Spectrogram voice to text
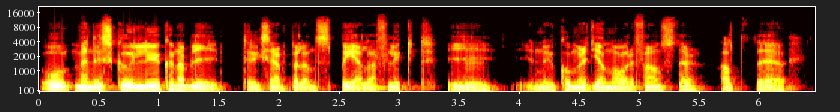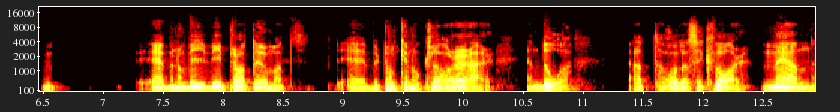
Och, men det skulle ju kunna bli till exempel en spelarflykt. I, mm. Nu kommer ett januarifönster. Allt, eh, även om vi, vi pratar ju om att Everton kan nog klara det här ändå. Att hålla sig kvar. Men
